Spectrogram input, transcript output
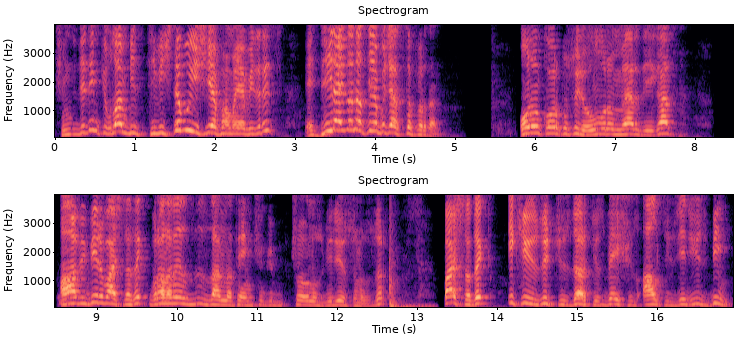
şimdi dedim ki ulan biz Twitch'te bu işi yapamayabiliriz. E D-Live'da nasıl yapacağız sıfırdan? Onun korkusuyla Umur'un verdiği gaz. Abi bir başladık. Buraları hızlı hızlı anlatayım çünkü çoğunuz biliyorsunuzdur. Başladık. 200, 300, 400, 500, 600, 700, 1000.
